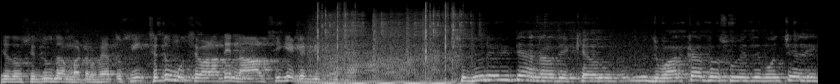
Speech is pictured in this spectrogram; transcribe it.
ਜਦੋਂ ਸਿੱਧੂ ਦਾ ਮਰਡਰ ਹੋਇਆ ਤੁਸੀਂ ਸਿੱਧੂ ਮੂਸੇਵਾਲਾ ਦੇ ਨਾਲ ਸੀਗੇ ਗੱਡੀ 'ਚ ਸਿੱਧੂ ਨੇ ਵੀ ਧਿਆਨ ਨਾਲ ਦੇਖਿਆ ਉਹਨੂੰ ਜਵਾਰਕਾ ਤੋਂ ਸੂਏ ਤੇ ਪਹੁੰਚੇ ਅਸੀਂ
